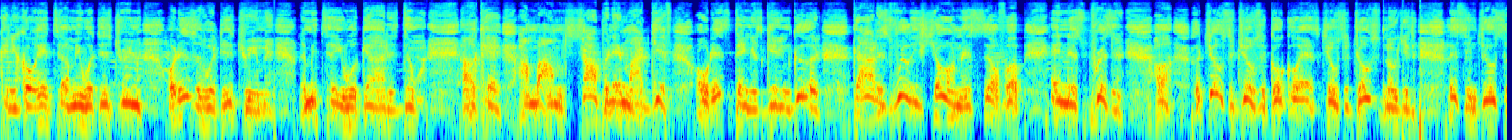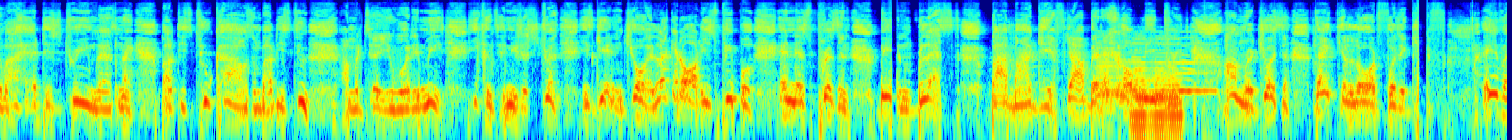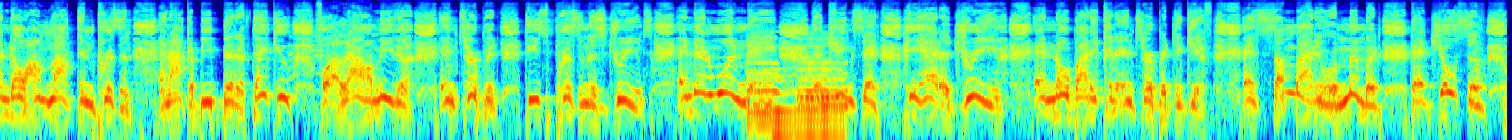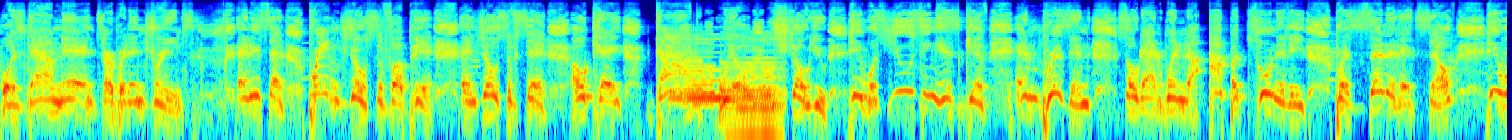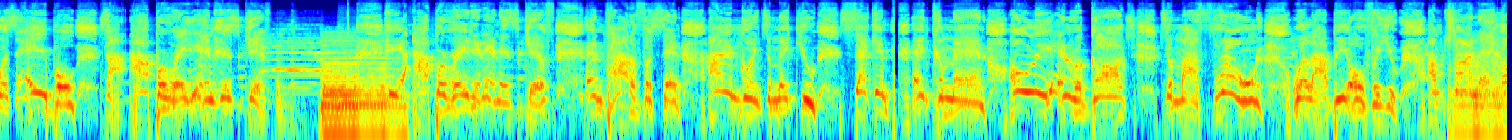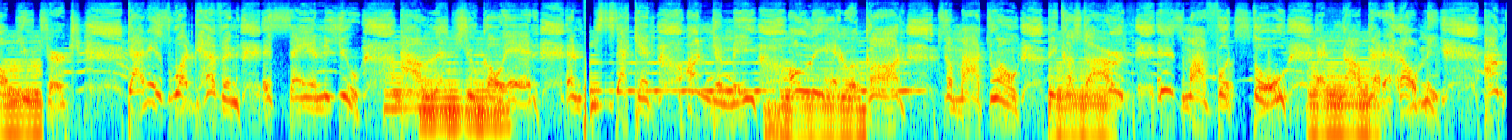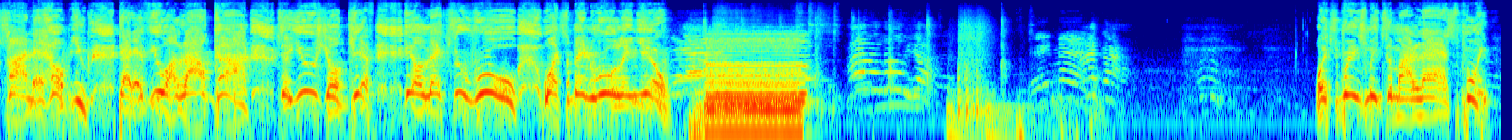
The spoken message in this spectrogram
Can you go ahead and tell me what this dream? Well, this is What this dream is? Let me tell you what God is doing. Okay, I'm I'm sharpening my gift. Oh, this thing is getting good. God is really showing Himself up in this prison. Uh, Joseph, Joseph, go go ask Joseph. Joseph, no, you listen, Joseph. I had this dream last night about these two cows and about these two. I'm gonna tell you what it means. He continued to stress. He's getting joy. Look at all these people in this prison being blessed by my gift. Y'all better help me preach. I'm rejoicing. Thank you, Lord, for the gift even though I'm locked in prison and I could be bitter. Thank you for allowing me to interpret these prisoners' dreams. And then one day, the king said he had a dream and nobody could interpret the gift. And somebody remembered that Joseph was down there interpreting dreams. And he said, Bring Joseph up here. And Joseph said, Okay, God will show you. He was using his gift in prison so that when the opportunity presented itself, he was able to operate in his gift. He operated in his gift, and Potiphar said, I am going to make you second in command. Only in regards to my throne will I be over you. I'm trying to help you, church. That is what heaven is saying to you. I'll let you go ahead and be second under me, only in regard to my throne, because the earth is my footstool, and now better help me. I'm trying to help you that if you allow God to use your gift, He'll let you rule what's been ruling you. Which brings me to my last point.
